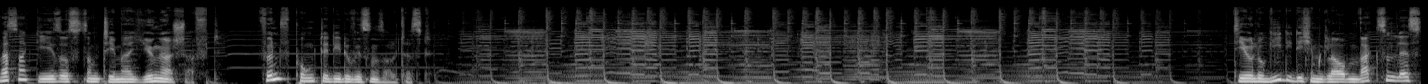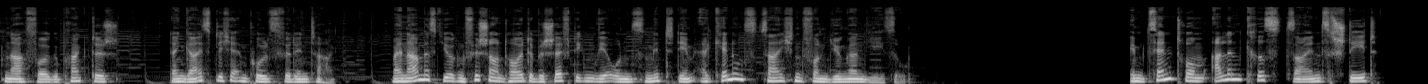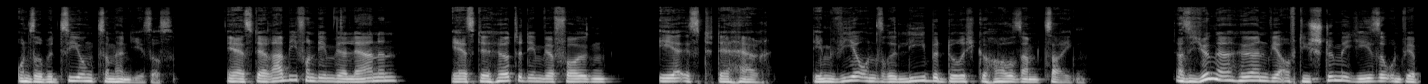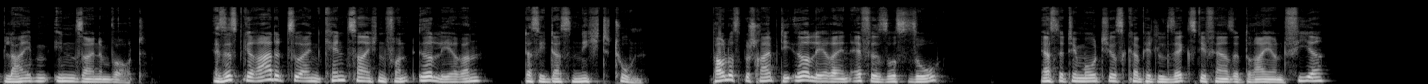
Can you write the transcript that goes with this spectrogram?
Was sagt Jesus zum Thema Jüngerschaft? Fünf Punkte, die du wissen solltest. Theologie, die dich im Glauben wachsen lässt, Nachfolge praktisch, dein geistlicher Impuls für den Tag. Mein Name ist Jürgen Fischer und heute beschäftigen wir uns mit dem Erkennungszeichen von Jüngern Jesu. Im Zentrum allen Christseins steht unsere Beziehung zum Herrn Jesus. Er ist der Rabbi, von dem wir lernen, er ist der Hirte, dem wir folgen, er ist der Herr, dem wir unsere Liebe durch Gehorsam zeigen. Als Jünger hören wir auf die Stimme Jesu und wir bleiben in seinem Wort. Es ist geradezu ein Kennzeichen von Irrlehrern, dass sie das nicht tun. Paulus beschreibt die Irrlehrer in Ephesus so 1. Timotheus Kapitel 6, die Verse 3 und 4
